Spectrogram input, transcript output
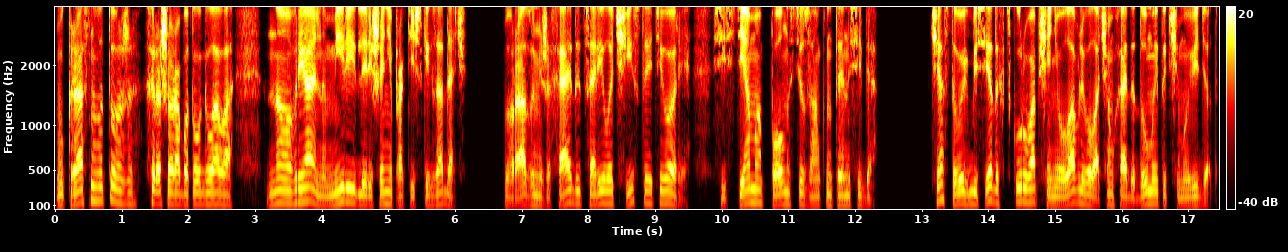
У Красного тоже хорошо работала голова, но в реальном мире и для решения практических задач. В разуме же Хайды царила чистая теория, система, полностью замкнутая на себя. Часто в их беседах Цкуру вообще не улавливал, о чем Хайда думает и к чему ведет.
